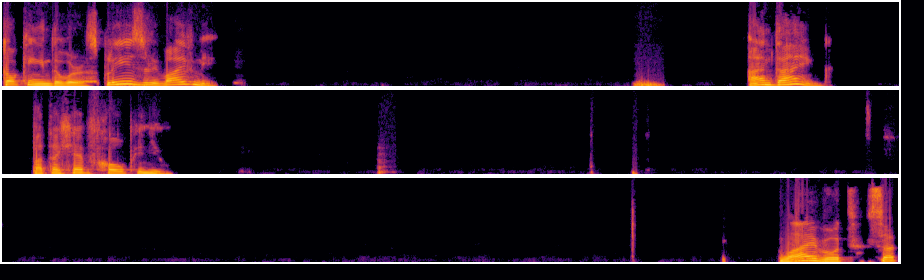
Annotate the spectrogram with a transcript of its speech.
talking in the verse. Please revive me. I'm dying, but I have hope in you. Why would such?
